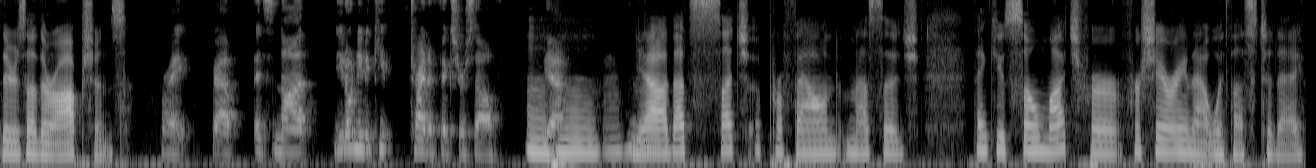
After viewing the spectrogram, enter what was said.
There's other options. Right. Yeah. It's not, you don't need to keep trying to fix yourself. Yeah. Mhm. Mhm. Yeah, that's such a profound message. Thank you so much for for sharing that with us today.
